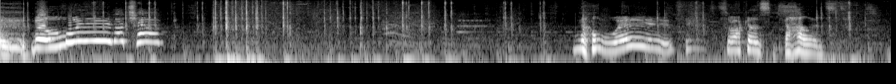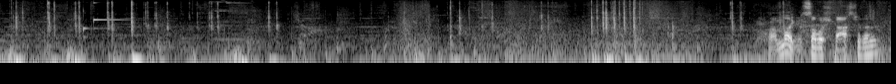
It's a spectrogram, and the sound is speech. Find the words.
No way, that champ! No way! Soraka's balanced. I'm like so much faster than him.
